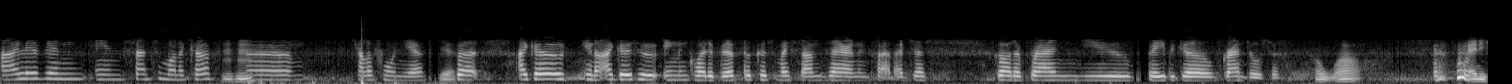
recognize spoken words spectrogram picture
I live in, in Santa Monica, Mhm. um, California. But I go, you know, I go to England quite a bit because my son's there, and in fact, I just got a brand new baby girl granddaughter. Oh wow! and is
